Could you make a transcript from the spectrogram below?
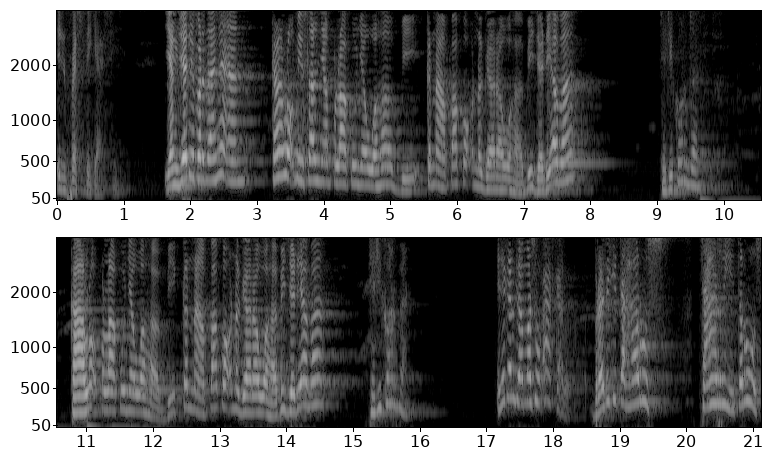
Investigasi. Yang jadi pertanyaan, kalau misalnya pelakunya Wahabi, kenapa kok negara Wahabi jadi apa? Jadi korban. Kalau pelakunya Wahabi, kenapa kok negara Wahabi jadi apa? Jadi korban. Ini kan gak masuk akal. Berarti kita harus cari terus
